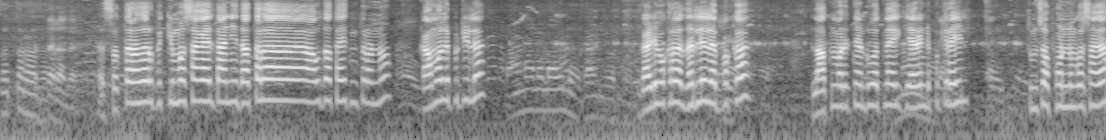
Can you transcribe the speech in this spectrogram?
सत्तर हजार. सत्तर हजार रुपये किंमत सांगायला आणि दाताला अवदात आहेत मित्रांनो. कामाला पिटीला? कामाला लावलं गाडीवर गाडी वकराला धरलेलं आहे पक्का? लात मारत नाही डुवत नाही गॅरंटी पक्की राहील? तुमचा फोन नंबर सांगा.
